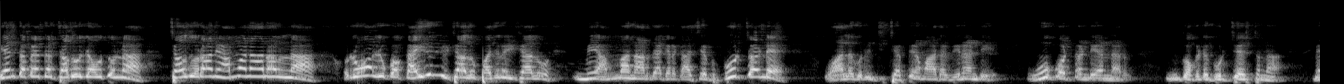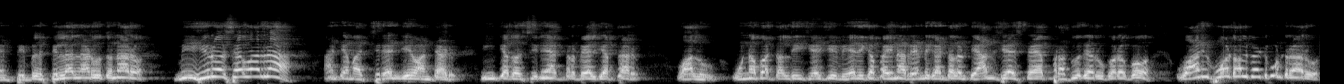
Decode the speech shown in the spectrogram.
ఎంత పెద్ద చదువు చదువుతున్నా చదువురాని అమ్మ నాన్నలన్నా రోజుకు ఒక ఐదు నిమిషాలు పది నిమిషాలు మీ అమ్మ నాన్న దగ్గర కాసేపు కూర్చోండి. వాళ్ళ గురించి చెప్పిన మాట వినండి ఊకొట్టండి కొట్టండి అన్నారు. ఇంకొకటి గుర్తు చేస్తున్నా మేము పిల్ల పిల్లల్ని అడుగుతున్నారు మీ హీరోస్ ఎవర్రా? అంటే మా చిరంజీవి అంటాడు. ఇంకేదో సినీ యాక్టర్ పేరు చెప్తారు. వాళ్ళు ఉన్న బట్టలు తీసేసి వేదిక పైన రెండు గంటలు డ్యాన్స్ చేస్తే ప్రతిదేరు కొరకు వారి ఫోటోలు పెట్టుకుంటున్నారు.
